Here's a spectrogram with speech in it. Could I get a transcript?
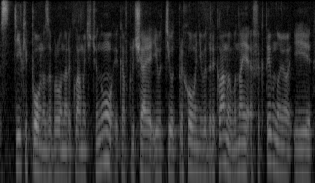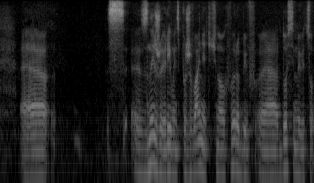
с- тільки повна заборона реклами тютюну, яка включає і от ті от приховані види реклами, вона є ефективною і е, знижує рівень споживання тютюнових виробів е, до 7%.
